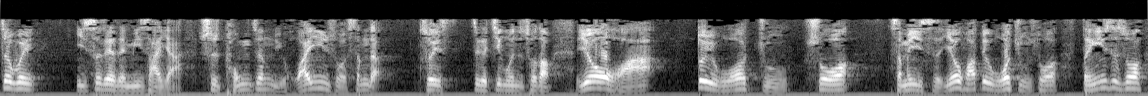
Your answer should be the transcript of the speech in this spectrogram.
这位以色列的弥撒亚是童贞女怀孕所生的，所以这个经文就说到耶和华对我主说什么意思？耶和华对我主说，等于是说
